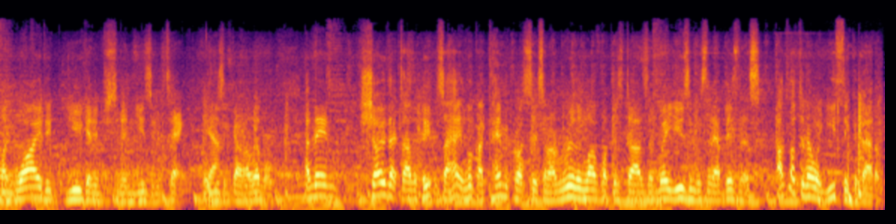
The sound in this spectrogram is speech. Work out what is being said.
Like, hmm. why did you get interested in using the tech or Yeah. using Go High Level? And then show that to other people. Say, hey, look, I came across this and I really love what this does, and we're using this in our business. I'd love to know what you think about it.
